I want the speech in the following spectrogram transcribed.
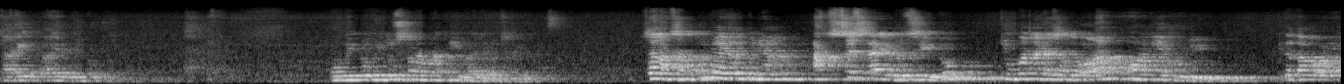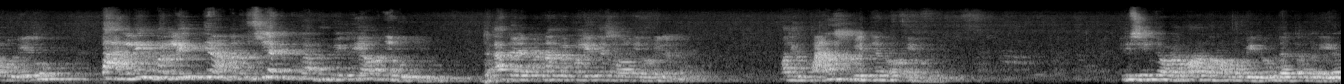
cari air minum. Mau minum itu setengah mati pada sekalian. Salah satunya yang punya akses air bersih itu cuma ada satu orang, orang Yahudi. Kita tahu orang Yahudi itu paling pelitnya manusia di muka bumi itu ya orang Yahudi. Tidak ada yang pernah pelitnya sama orang Yahudi dan paling parah pelitnya orang Yahudi. Di sini orang-orang orang peminum datang ke dia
